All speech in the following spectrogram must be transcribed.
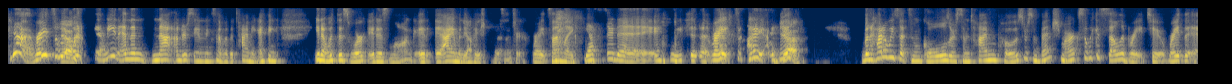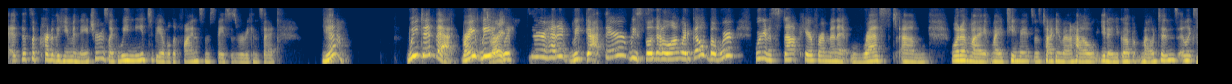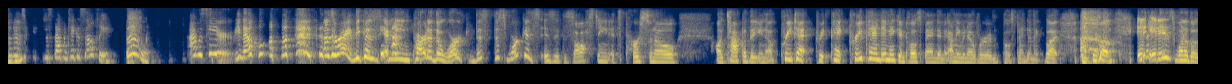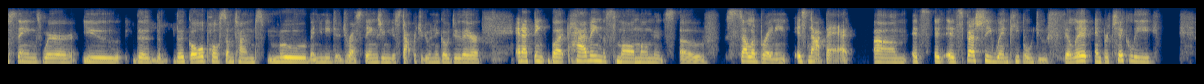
yeah, right. So yeah. what does that mean? And then not understanding some of the timing. I think, you know, with this work, it is long. It, it I am an yeah. impatient person too, right? So I'm like, yesterday we should, right? So I, I did. Yeah. But how do we set some goals or some time posts or some benchmarks so we could celebrate too, right? The, eh, that's a part of the human nature is like we need to be able to find some spaces where we can say, yeah, we did that, right? We, right. we we're headed, we got there. We still got a long way to go, but we're we're gonna stop here for a minute, rest. Um, one of my my teammates was talking about how you know you go up mountains and like sometimes mm-hmm. you just stop and take a selfie. Boom. I was here, you know. That's right because yeah. I mean part of the work this this work is is exhausting, it's personal on top of the you know pre pre pandemic and post pandemic. I don't even know if we're in post pandemic, but um, it, it is one of those things where you the the the goalposts sometimes move and you need to address things. You need to stop what you're doing and go do there. And I think, but having the small moments of celebrating is not bad. Um, it's it, especially when people do feel it, and particularly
